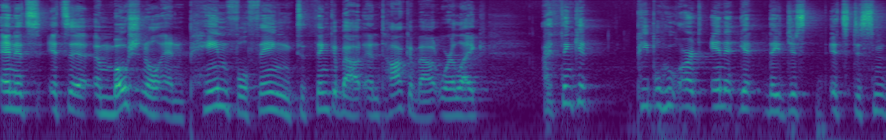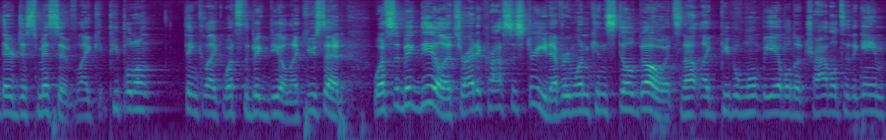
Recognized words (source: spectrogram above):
and it's it's an emotional and painful thing to think about and talk about where like i think it people who aren't in it get they just it's dis, they're dismissive. Like people don't think like what's the big deal? Like you said what's the big deal? It's right across the street. Everyone can still go. It's not like people won't be able to travel to the game.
